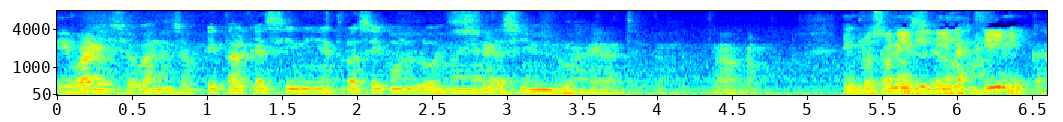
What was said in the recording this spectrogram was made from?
y bueno, Ese, bueno, ese hospital que es siniestro así con luz, imagínate Sí, sin luz. imagínate. No, no. Incluso ni, ni las clínicas.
